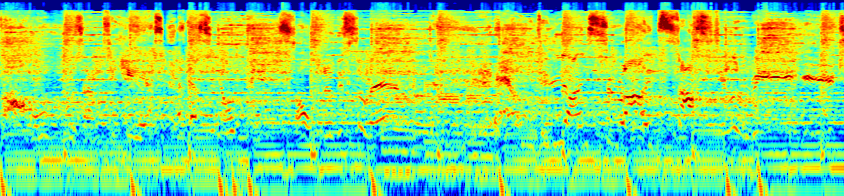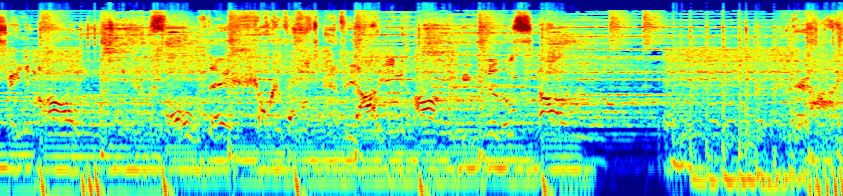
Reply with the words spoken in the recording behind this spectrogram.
Thousands of years and there's no peace over this land And the ice are still reaching out. For the shock that flying high in the sky. Rise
